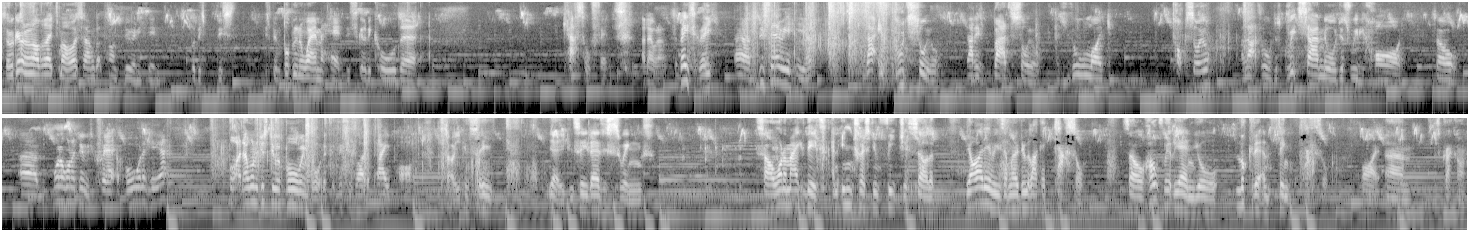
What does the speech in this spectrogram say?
So we're going on another day tomorrow, so I haven't got time to do anything. But this, this, it's been bubbling away in my head. This is going to be called uh, castle fence. I don't know. So basically, um, this area here, that is good soil. That is bad soil. This is all like topsoil, and that's all just grit sand or just really hard. So um, what I want to do is create a border here, but I don't want to just do a boring border because this is like the play park. So you can see, yeah, you can see there's the swings. So I want to make this an interesting feature. So the, the idea is I'm going to do it like a castle. So hopefully at the end you'll look at it and think castle. Right, um, let's crack on.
